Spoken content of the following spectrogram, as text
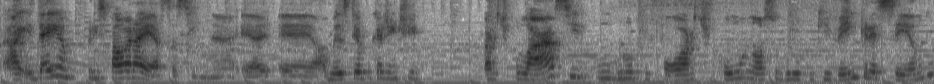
A ideia principal era essa, assim, né? É, é, ao mesmo tempo que a gente articulasse um grupo forte com o nosso grupo que vem crescendo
